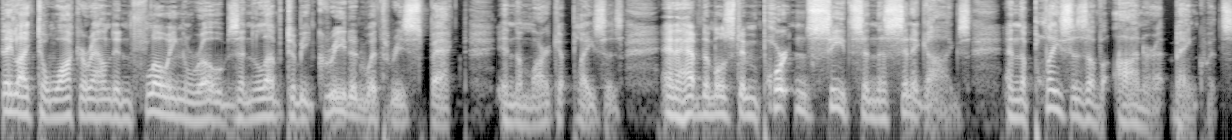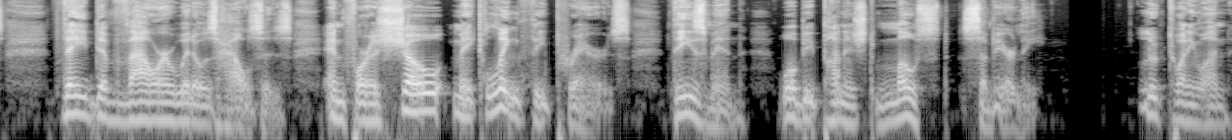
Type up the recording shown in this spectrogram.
They like to walk around in flowing robes and love to be greeted with respect in the marketplaces and have the most important seats in the synagogues and the places of honor at banquets. They devour widows' houses and for a show make lengthy prayers. These men will be punished most severely. Luke 21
